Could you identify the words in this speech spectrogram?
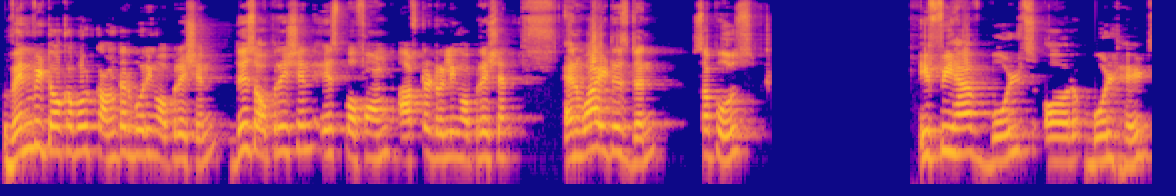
when we talk about counter boring operation, this operation is performed after drilling operation and why it is done. Suppose if we have bolts or bolt heads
